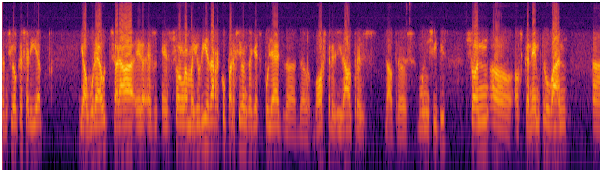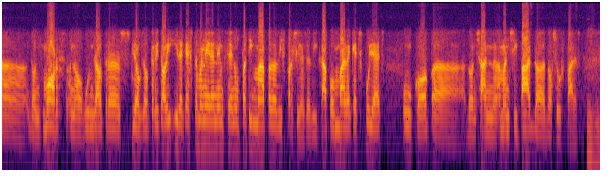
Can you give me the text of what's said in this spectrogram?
tensió, que seria ja ho veureu, serà, és, és, són la majoria de recuperacions d'aquests pollets de, de vostres i d'altres municipis, són eh, els que anem trobant eh, doncs, morts en alguns altres llocs del territori i d'aquesta manera anem fent un petit mapa de dispersió, és a dir, cap on van aquests pollets un cop eh, doncs, s'han doncs, emancipat de, dels seus pares. Uh -huh.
